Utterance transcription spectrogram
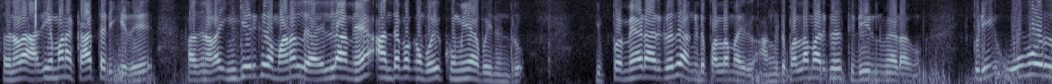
அதனால் அதிகமான காற்றடிக்குது அதனால் இங்கே இருக்கிற மணல் எல்லாமே அந்த பக்கம் போய் குமியாக போய் நின்றும். இப்போ மேடாக இருக்கிறது அங்கிட்டு பள்ளமாயிரும் அங்கிட்டு பள்ளமாக இருக்கிறது திடீர்னு மேடாகும். இப்படி ஒவ்வொரு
